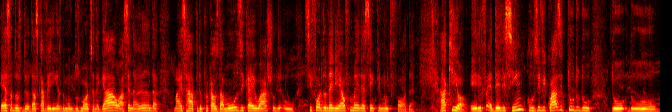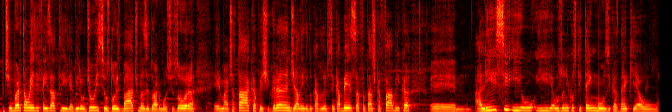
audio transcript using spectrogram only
Essa dos- das caveirinhas do mundo dos mortos é legal, a cena anda mais rápido por causa da música. Eu acho, o, se for do Danny Elfman, ele é sempre muito foda. Aqui, ó, ele é dele sim, inclusive quase tudo do, do, do Tim Burton, ele fez a trilha Beetlejuice, os dois Batmans, Eduardo de Tesoura, é, Marte Ataca, Peixe Grande, A Lenda do Cavaleiro Sem Cabeça, Fantástica Fábrica, é, Alice e, o- e os únicos que tem músicas, né? Que é o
